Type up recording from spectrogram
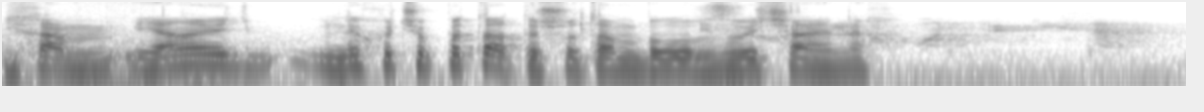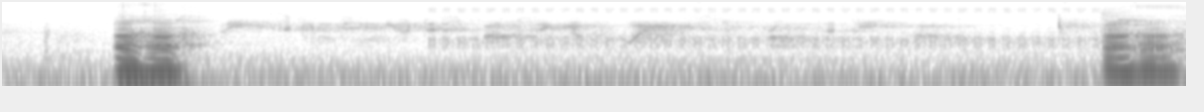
І я навіть не хочу питати, що там було в звичайних. Ага. Ага.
